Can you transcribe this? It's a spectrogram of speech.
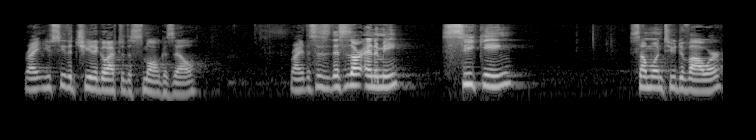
Right? You see the cheetah go after the small gazelle. Right? This is, this is our enemy seeking someone to devour.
